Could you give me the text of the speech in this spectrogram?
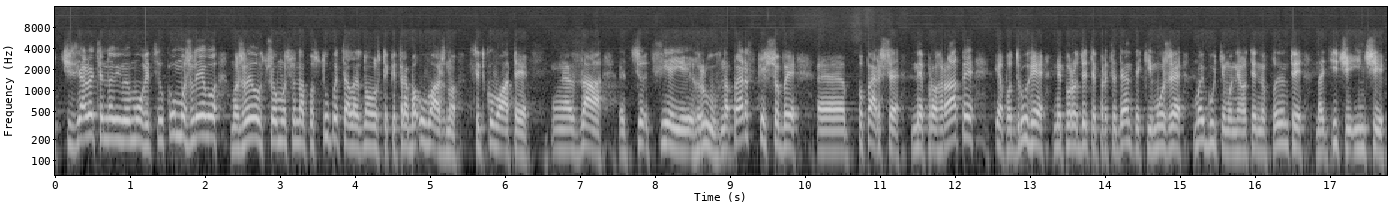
е, чи з'являться нові вимоги? Цілком можливо, можливо, в чомусь вона поступиться, але знову ж таки треба уважно слідкувати е, за цієї гру в наперстки, щоб, е, по-перше, не програти, а по-друге, не породити прецедент, який може в майбутньому негативно вплинути на ті чи інші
